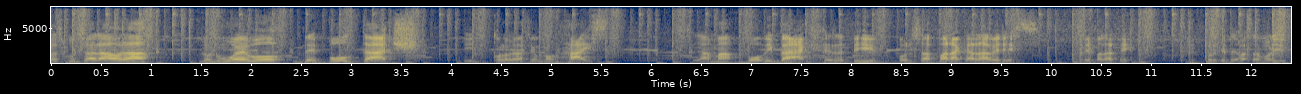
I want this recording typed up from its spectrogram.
Escuchar ahora lo nuevo de Voltage y colaboración con Heist. Se llama Body Bag, es decir, bolsa para cadáveres. Prepárate, porque te vas a morir.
